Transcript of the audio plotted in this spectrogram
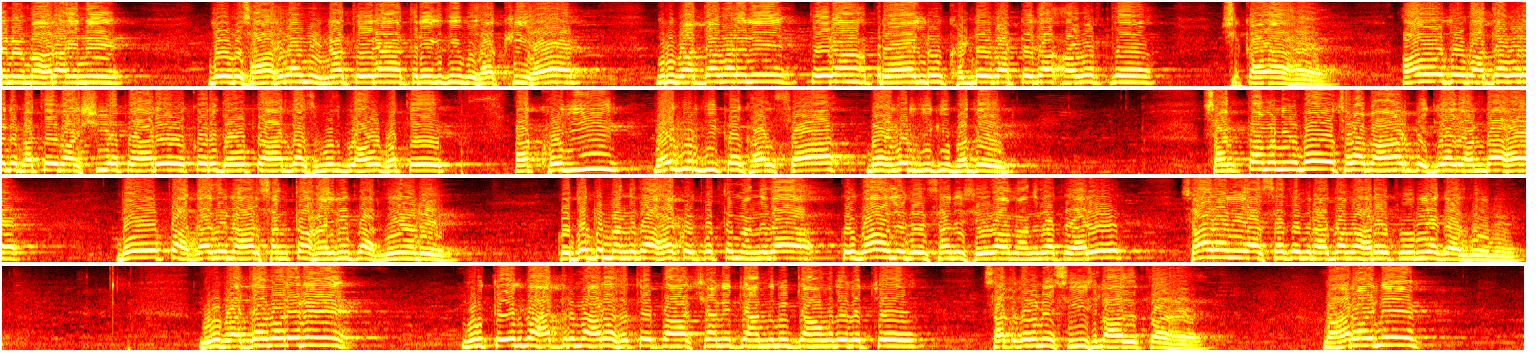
ਕੀਤੇ ਨੇ ਮਹਾਰਾਜ ਨੇ, ਜੋ ਵਿਸਾਖ ਦਾ ਮਹੀਨਾ 13 ਤਰੀਕ ਦੀ ਵਿਸਾਖੀ ਹੈ, ਗੁਰੂ ਬਾਜਾ ਵਾਲੇ ਨੇ 13 ਅਪ੍ਰੈਲ ਨੂੰ ਖੰਡੇ ਵਾਟੇ ਦਾ ਅਵਰਤ ਛਕਾਇਆ ਹੈ। ਆਓ ਜੋ ਬਾਜਾ ਵਾਲੇ ਨੇ ਫਤਿਹ ਬਖਸ਼ੀ ਹੈ ਪਿਆਰਿਓ, ਇੱਕ ਵਾਰੀ ਦੋ ਪਿਆਰ ਦਾ ਸਬੂਤ ਬੁਲਾਓ ਫਤਿਹ। ਆਖੋ ਜੀ, ਵਾਹਿਗੁਰੂ ਜੀ ਕਾ ਖਾਲਸਾ, ਵਾਹਿਗੁਰੂ ਜੀ ਕੀ ਫਤਿਹ। ਸੰਗਤਾਂ ਮੰਨਿਓ, ਬਹੁਤ ਸਾਰਾ ਬਾਹਰ ਭੇਜਿਆ ਜਾਂਦਾ ਹੈ। ਬਹੁਤ ਭਾਗਾਂ ਦੇ ਨਾਲ ਸੰਗਤਾਂ ਹਾਜ਼ਰੀ ਭਰਦੀਆਂ ਨੇ। ਕੋਈ ਦੁੱਧ ਮੰਗਦਾ ਹੈ, ਕੋਈ ਪੁੱਤ ਮੰਗਦਾ, ਕੋਈ ਬਾਹਰਲੇ ਦੇਸ਼ਾਂ ਦੀ ਸੇਵਾ ਮੰਗਦਾ, ਪਿਆਰਿਓ, ਸਾਰਿਆਂ ਦੀ ਆਸਾਂ ਤੇ ਮੁਰਾਦਾਂ ਮਹਾਰਾਜ ਪੂਰੀਆਂ ਕਰਦੇ ਨੇ। ਗੁਰੂ ਬਾਜਾ ਵਾਲੇ ਨੇ ਗੁਰੂ ਤੇਗ ਬਹਾਦਰ ਮਹਾਰਾਜ ਸੱਚੇ ਪਾਤਸ਼ਾਹ ਨੇ ਚਾਂਦਨੀ ਚੌਂਕ ਦੇ ਵਿੱਚ ਸਤਿਗੁਰੂ ਨੇ ਸੀਸ ਲਾ ਦਿੱਤਾ ਹੈ। ਮਹਾਰਾਜ ਨੇ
